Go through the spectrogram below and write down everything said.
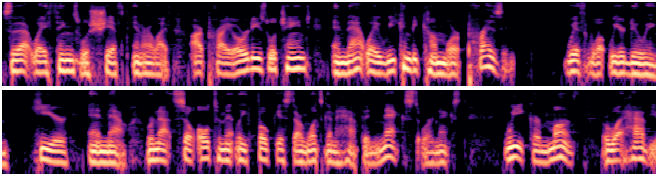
so that way things will shift in our life? Our priorities will change, and that way can become more present with what we are doing here and now. We're not so ultimately focused on what's going to happen next or next week or month or what have you.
